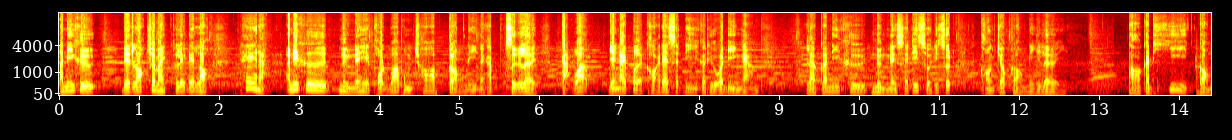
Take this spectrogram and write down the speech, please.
อันนี้คือเดดล็อกใช่ไหมเขาเรียกเดดล็อกเท่น่ะ อันนี้คือหนึ่งในเหตุผลว่าผมชอบกล่องนี้นะครับ ซื้อเลยกะว่ายังไงเปิดขอให้ได้เซตนี้ก็ถือว่าดีงาม แล้วก็นี่คือหนึ่งในเซตที่สวยที่สุดของเจ้ากล่องนี้เลย ต่อกันที่กล่อง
